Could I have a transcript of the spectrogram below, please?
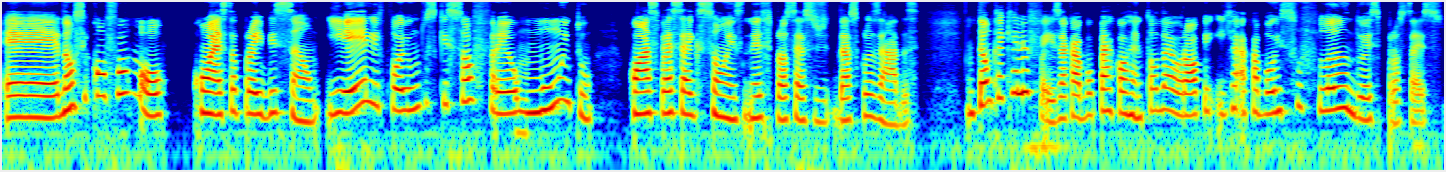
é, não se conformou com essa proibição e ele foi um dos que sofreu muito com as perseguições nesse processo de, das cruzadas. Então, o que, que ele fez? Acabou percorrendo toda a Europa e acabou insuflando esse processo.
